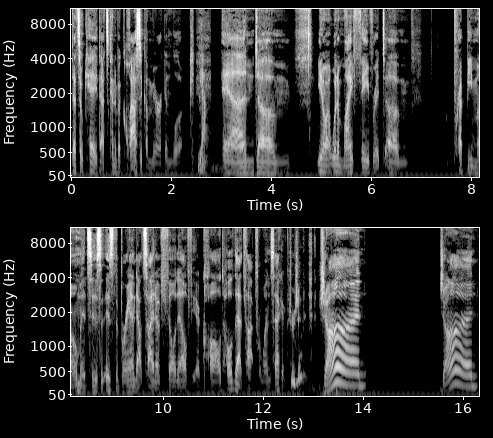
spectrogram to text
that's okay. That's kind of a classic American look. Yeah. And um, you know, one of my favorite. Um, preppy moments is is the brand outside of Philadelphia called hold that thought for one second Patricia mm-hmm. John John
